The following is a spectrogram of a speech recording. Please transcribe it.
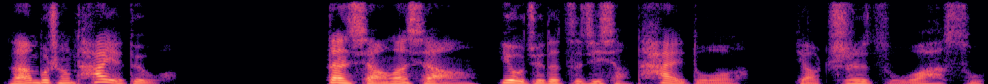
难不成他也对我？但想了想，又觉得自己想太多了，要知足啊，苏。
